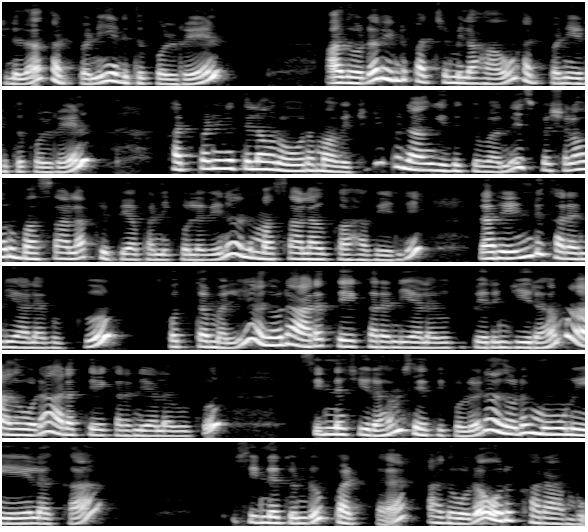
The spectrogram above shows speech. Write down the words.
சின்னதாக கட் பண்ணி எடுத்துக்கொள்கிறேன் அதோட ரெண்டு பச்சை மிளகாவும் கட் பண்ணி எடுத்துக்கொள்கிறேன் கட் பண்ணினத்தெல்லாம் ஒரு ஓரமாக வச்சுட்டு இப்போ நாங்கள் இதுக்கு வந்து ஸ்பெஷலாக ஒரு மசாலா ப்ரிப்பேர் பண்ணிக்கொள்ள வேணும். அந்த மசாலாவுக்காக வேண்டி நான் ரெண்டு கரண்டி அளவுக்கு கொத்தமல்லி அதோட அரை தேக்கரண்டி அளவுக்கு பெருஞ்சீரகம் அதோட அரை தேக்கரண்டி அளவுக்கு சின்ன சீரகம் சேர்த்திக்கொள்வேன் அதோட மூணு ஏலக்காய் சின்ன துண்டு பட்டை அதோட ஒரு கராம்பு.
